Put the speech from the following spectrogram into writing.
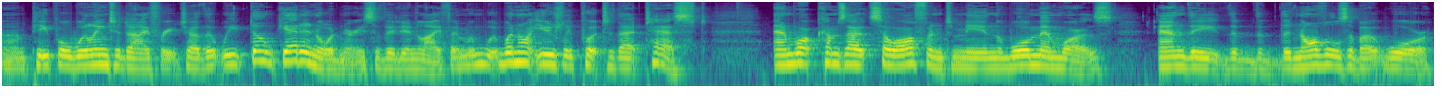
um, people willing to die for each other, we don't get in ordinary civilian life. I mean, we're not usually put to that test. And what comes out so often to me in the war memoirs and the, the, the, the novels about war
